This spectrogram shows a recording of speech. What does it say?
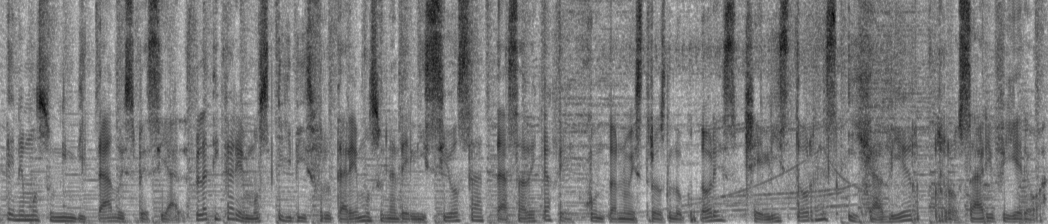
Tenemos un invitado especial. Platicaremos y disfrutaremos una deliciosa taza de café junto a nuestros locutores Chelis Torres y Javier Rosario Figueroa.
